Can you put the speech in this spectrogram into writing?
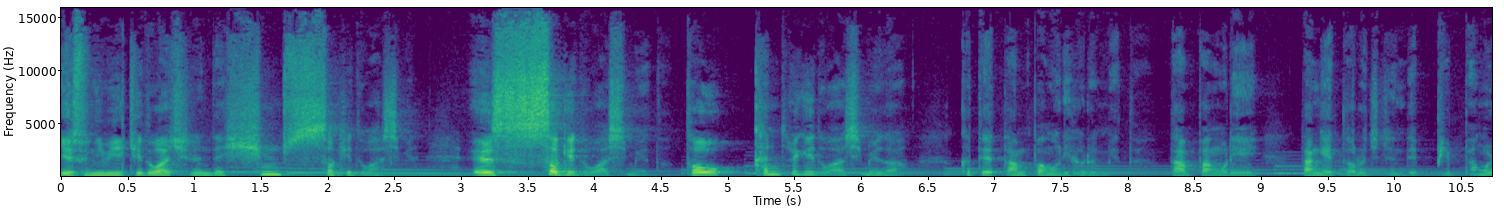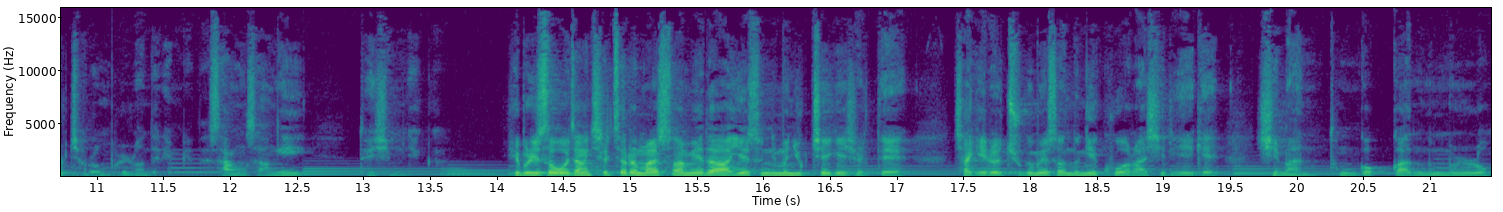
예수님이 기도하시는데 힘써 기도하십니다. 애써 기도하십니다. 더욱 간절히 기도하십니다. 그때 땀방울이 흐릅니다. 땀방울이 땅에 떨어지는데 핏방울처럼 흘러내립니다. 상상이 되십니까? 히브리서 5장 7절은 말씀합니다. 예수님은 육체에 계실 때 자기를 죽음에서 능히 구원하실 이에게 심한 통곡과 눈물로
